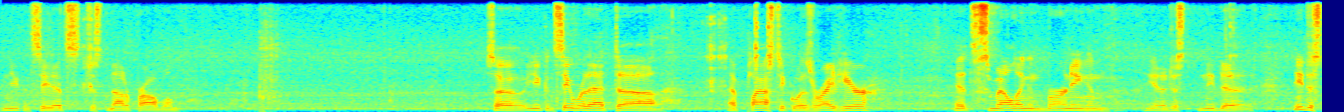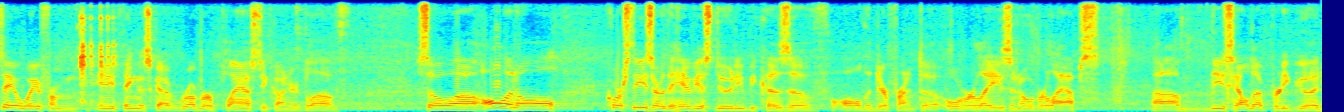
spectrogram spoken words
And you can see that's just not a problem. So you can see where that, uh, that plastic was right here. It's smelling and burning and you know, just need to need to stay away from anything that's got rubber or plastic on your glove. So uh, all in all, of course, these are the heaviest duty because of all the different uh, overlays and overlaps. Um, these held up pretty good.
